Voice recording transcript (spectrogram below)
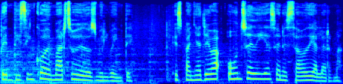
...25 de marzo de 2020... España lleva 11 días en estado de alarma.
